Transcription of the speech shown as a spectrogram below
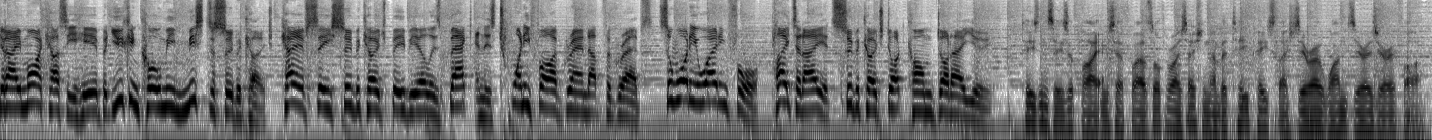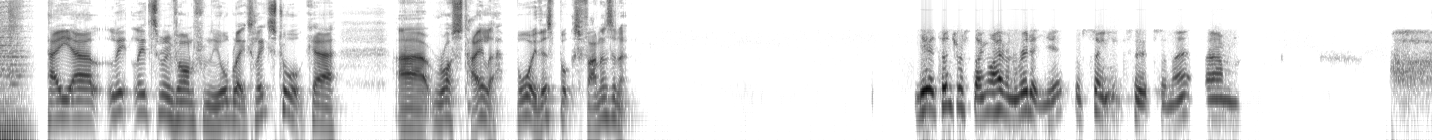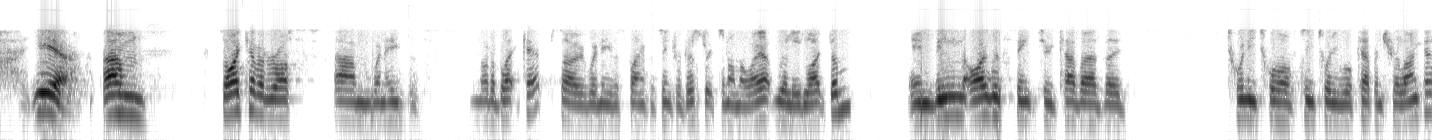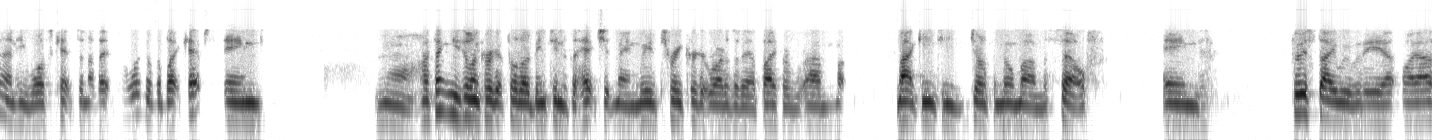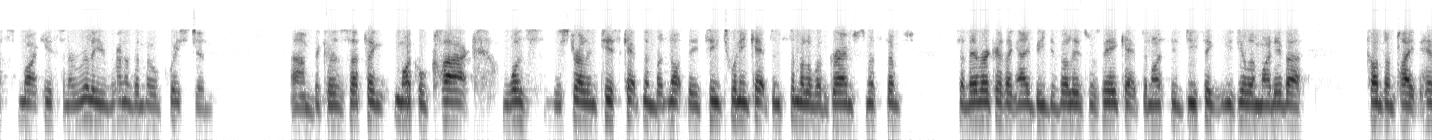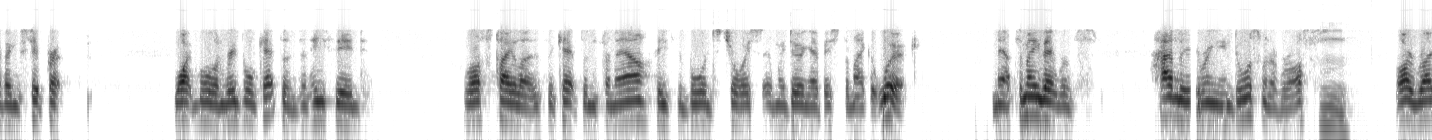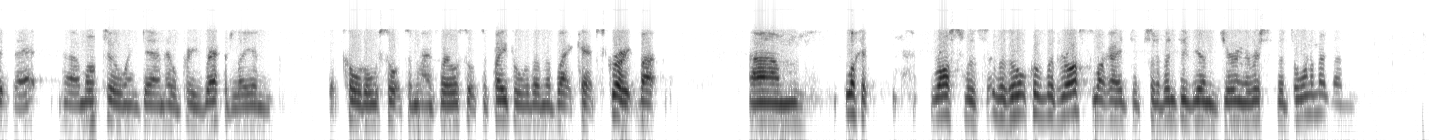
G'day, Mike Hussey here, but you can call me Mr. Supercoach. KFC Supercoach BBL is back and there's 25 grand up for grabs. So what are you waiting for? Play today at supercoach.com.au. T's and C's apply. New South Wales authorisation number TP slash 01005. Hey, uh, let, us move on from the All Blacks. Let's talk uh, uh, Ross Taylor. Boy, this book's fun, isn't it? Yeah, it's interesting. I haven't read it yet. I've seen excerpts in that. Um, yeah. Um, so I covered Ross um, when he was not a black cap. So when he was playing for Central Districts and on the way up, really liked him. And then I was sent to cover the 2012 T20 World Cup in Sri Lanka, and he was captain at that point of the Black Caps. And oh, I think New Zealand cricket thought I'd been sent as a hatchet man. We had three cricket writers at our paper: um, Mark Geenty, Jonathan Millmow, and myself. And first day we were there, I asked Mike Hesson a really run-of-the-mill question um, because I think Michael Clarke was the Australian Test captain, but not the T20 captain, similar with Graeme Smith South Africa. I think AB de Villiers was their captain. I said, do you think New Zealand might ever contemplate having separate white ball and red ball captains? And he said, Ross Taylor is the captain for now. He's the board's choice, and we're doing our best to make it work. Now, to me, that was hardly a ringing endorsement of Ross. Mm. I wrote that. Uh, my tour went downhill pretty rapidly and got called all sorts of names by all sorts of people within the Black Caps group. But um, look, at Ross was it was awkward with Ross. Like I did sort of interview him during the rest of the tournament, and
